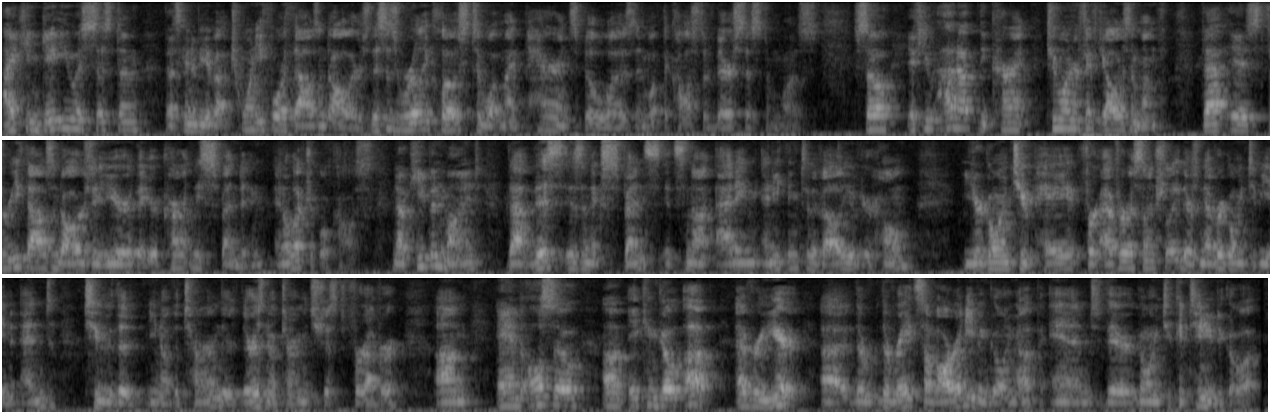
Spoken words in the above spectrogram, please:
I can get you a system that's going to be about $24,000. This is really close to what my parents' bill was and what the cost of their system was. So if you add up the current $250 a month, that is $3,000 a year that you're currently spending in electrical costs. Now keep in mind that this is an expense. It's not adding anything to the value of your home. You're going to pay forever essentially. There's never going to be an end to the, you know, the term. There, there is no term, it's just forever. Um, and also, um, it can go up every year. Uh, the, the rates have already been going up and they're going to continue to go up.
